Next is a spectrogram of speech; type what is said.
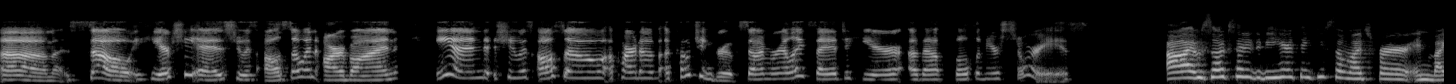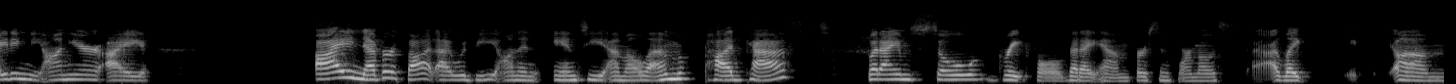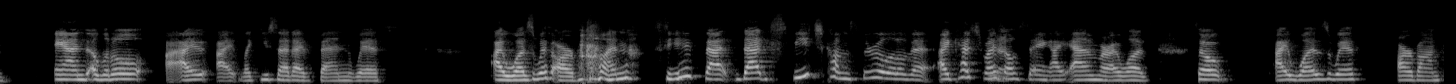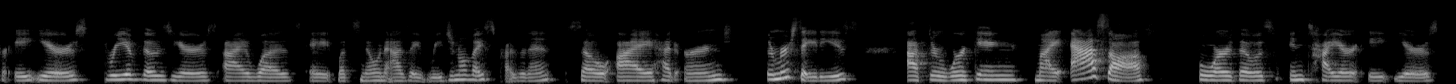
Um, so here she is. She was also in Arbonne and she was also a part of a coaching group. So I'm really excited to hear about both of your stories. I'm so excited to be here. Thank you so much for inviting me on here. I I never thought I would be on an anti MLM podcast, but I am so grateful that I am first and foremost. I like, um, and a little, I, I, like you said, I've been with, I was with Arbonne. See that, that speech comes through a little bit. I catch myself yeah. saying I am or I was. So I was with Arbonne for eight years. Three of those years, I was a what's known as a regional vice president. So I had earned the Mercedes after working my ass off for those entire eight years.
